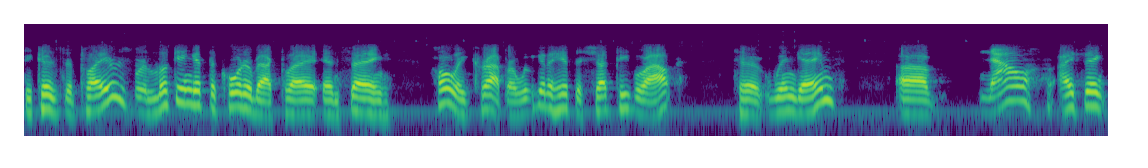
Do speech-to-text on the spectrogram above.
because the players were looking at the quarterback play and saying, "Holy crap, are we going to have to shut people out to win games?" Uh, now I think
